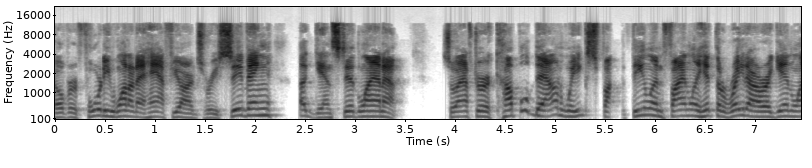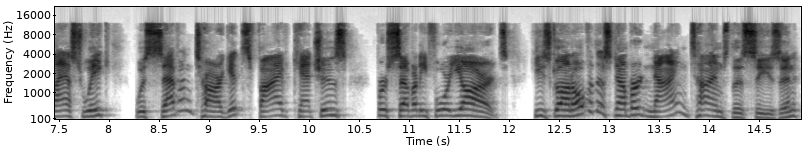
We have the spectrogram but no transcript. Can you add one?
over 41 and a half yards receiving against Atlanta. So after a couple down weeks, Thielen finally hit the radar again last week with seven targets, five catches for 74 yards. He's gone over this number nine times this season.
